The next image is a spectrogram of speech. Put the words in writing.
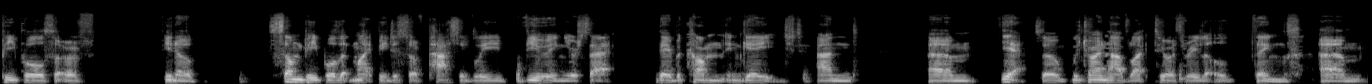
people sort of you know some people that might be just sort of passively viewing your set they become engaged and um yeah so we try and have like two or three little things um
